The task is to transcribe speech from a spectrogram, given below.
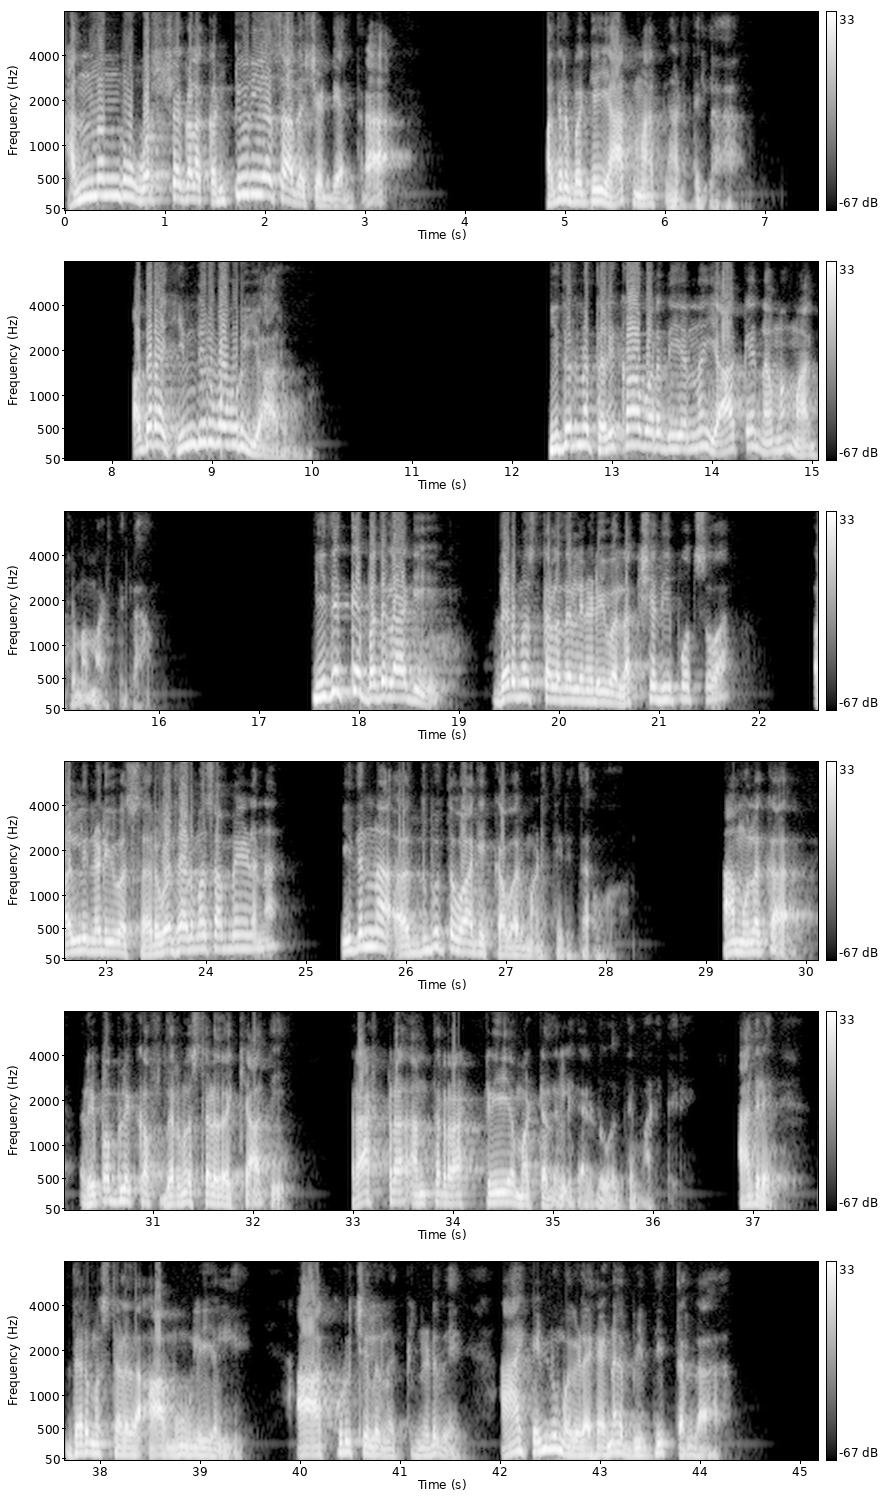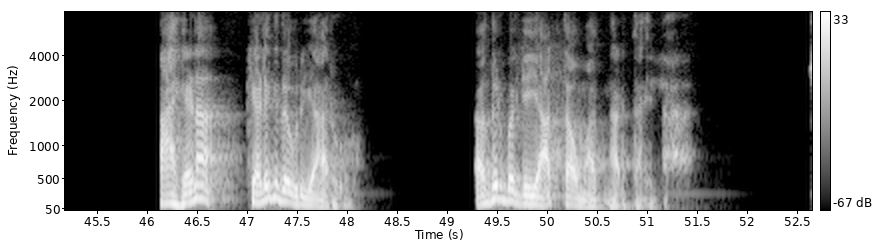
ಹನ್ನೊಂದು ವರ್ಷಗಳ ಕಂಟಿನ್ಯೂಯಸ್ ಆದ ಷಡ್ಯಂತ್ರ ಅದರ ಬಗ್ಗೆ ಯಾಕೆ ಮಾತನಾಡ್ತಿಲ್ಲ? ಅದರ ಹಿಂದಿರುವವರು ಯಾರು? ಇದನ್ನ ತನಿಖಾ ವರದಿಯನ್ನ ಯಾಕೆ ನಮ್ಮ ಮಾಧ್ಯಮ ಮಾಡ್ತಿಲ್ಲ? ಇದಕ್ಕೆ ಬದಲಾಗಿ ಧರ್ಮಸ್ಥಳದಲ್ಲಿ ನಡೆಯುವ ಲಕ್ಷ ದೀಪೋತ್ಸವ ಅಲ್ಲಿ ನಡೆಯುವ ಸರ್ವಧರ್ಮ ಸಮ್ಮೇಳನ, ಇದನ್ನ ಅದ್ಭುತವಾಗಿ ಕವರ್ ಮಾಡ್ತೀರಿ ತಾವು. ಆ ಮೂಲಕ ರಿಪಬ್ಲಿಕ್ ಆಫ್ ಧರ್ಮಸ್ಥಳದ ಖ್ಯಾತಿ ರಾಷ್ಟ್ರ ಅಂತಾರಾಷ್ಟ್ರೀಯ ಮಟ್ಟದಲ್ಲಿ ಹರಡುವಂತೆ ಮಾಡ್ತೀರಿ. ಆದರೆ ಧರ್ಮಸ್ಥಳದ ಆ ಮೂಲೆಯಲ್ಲಿ, ಆ ಕುರುಚಲನ ನಡುವೆ ಆ ಹೆಣ್ಣು ಮಗಳ ಹೆಣ ಬಿದ್ದಿತ್ತಲ್ಲ. ಆ ಹೆಣ ಕೆಡಗಿದವರು ಯಾರು? ಅದ್ರ ಬಗ್ಗೆ ಯಾಕೆ ತಾವು ಮಾತನಾಡ್ತಾ ಇಲ್ಲ?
